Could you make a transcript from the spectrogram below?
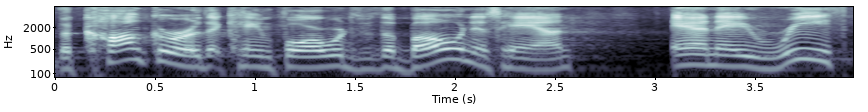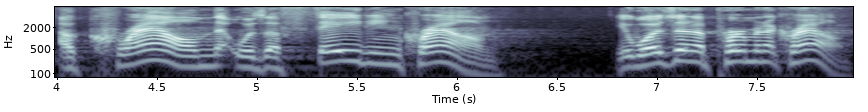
the conqueror that came forward with a bow in his hand and a wreath, a crown that was a fading crown. It wasn't a permanent crown.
